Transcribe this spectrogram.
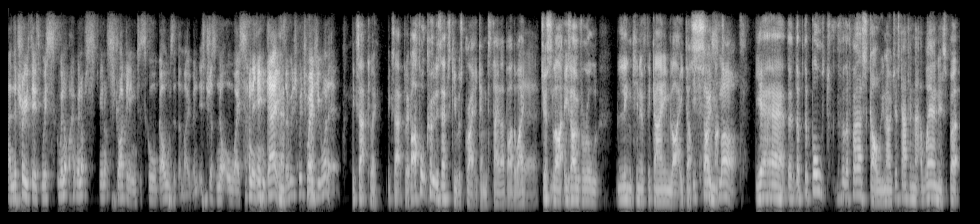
And the truth is, we're we're not we're not we're not struggling to score goals at the moment. It's just not always Sonny and Kane. Yeah. So which which way yeah. do you want it? Exactly, exactly. But I thought Kulusevski was great again today, though. By the way, yeah. just like his overall linking of the game, like he does He's so, so much. smart. Yeah, the, the the ball for the first goal, you know, just having that awareness. But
